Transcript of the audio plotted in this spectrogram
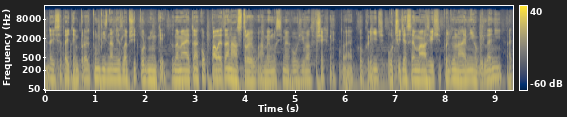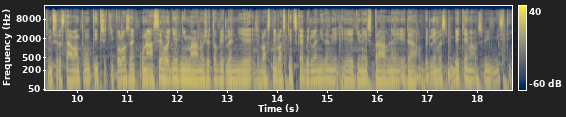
dají se tady těm projektům významně zlepšit podmínky. To znamená, je to jako paleta nástrojů a my musíme používat všechny. To je jako klíč. Určitě se má zvýšit podíl nájemního bydlení a tím se dostávám k tomu té třetí poloze. U nás je hodně vnímáno, že to bydlení je, že vlastně vlastnické bydlení ten je jediný správný ideál. Bydlím ve svém bytě, mám svý místý.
